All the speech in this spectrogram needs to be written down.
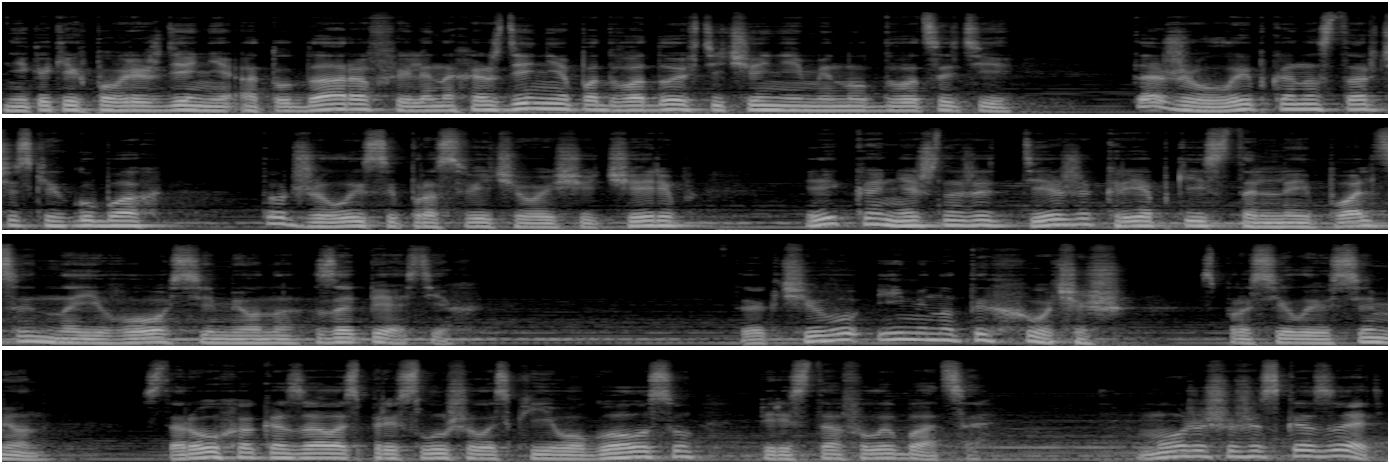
Никаких повреждений от ударов или нахождения под водой в течение минут двадцати. Та же улыбка на старческих губах, тот же лысый просвечивающий череп и, конечно же, те же крепкие стальные пальцы на его, Семена, запястьях. «Так чего именно ты хочешь?» – спросил ее Семен. Старуха, казалось, прислушалась к его голосу, перестав улыбаться. «Можешь уже сказать,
